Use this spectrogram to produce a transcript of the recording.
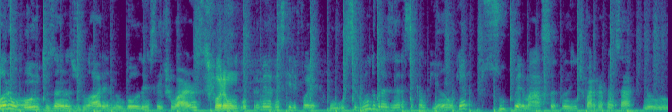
Foram muitos anos de glória no Golden State Warriors. Foram a primeira vez que ele foi o, o segundo brasileiro a ser campeão, o que é super massa quando a gente para pra pensar no,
